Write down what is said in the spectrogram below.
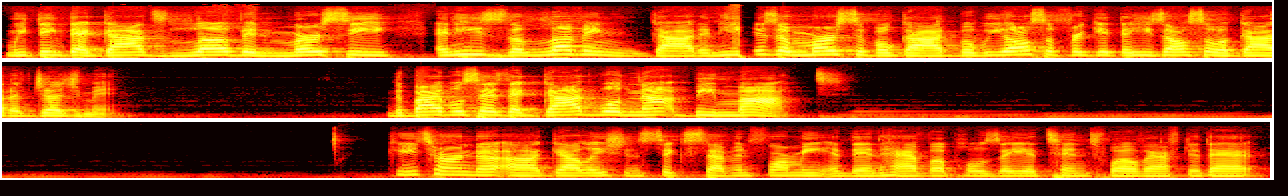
We think that God's love and mercy, and He's the loving God and He is a merciful God, but we also forget that He's also a God of judgment. The Bible says that God will not be mocked. Can you turn to uh, Galatians 6 7 for me and then have up Hosea 10 12 after that?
